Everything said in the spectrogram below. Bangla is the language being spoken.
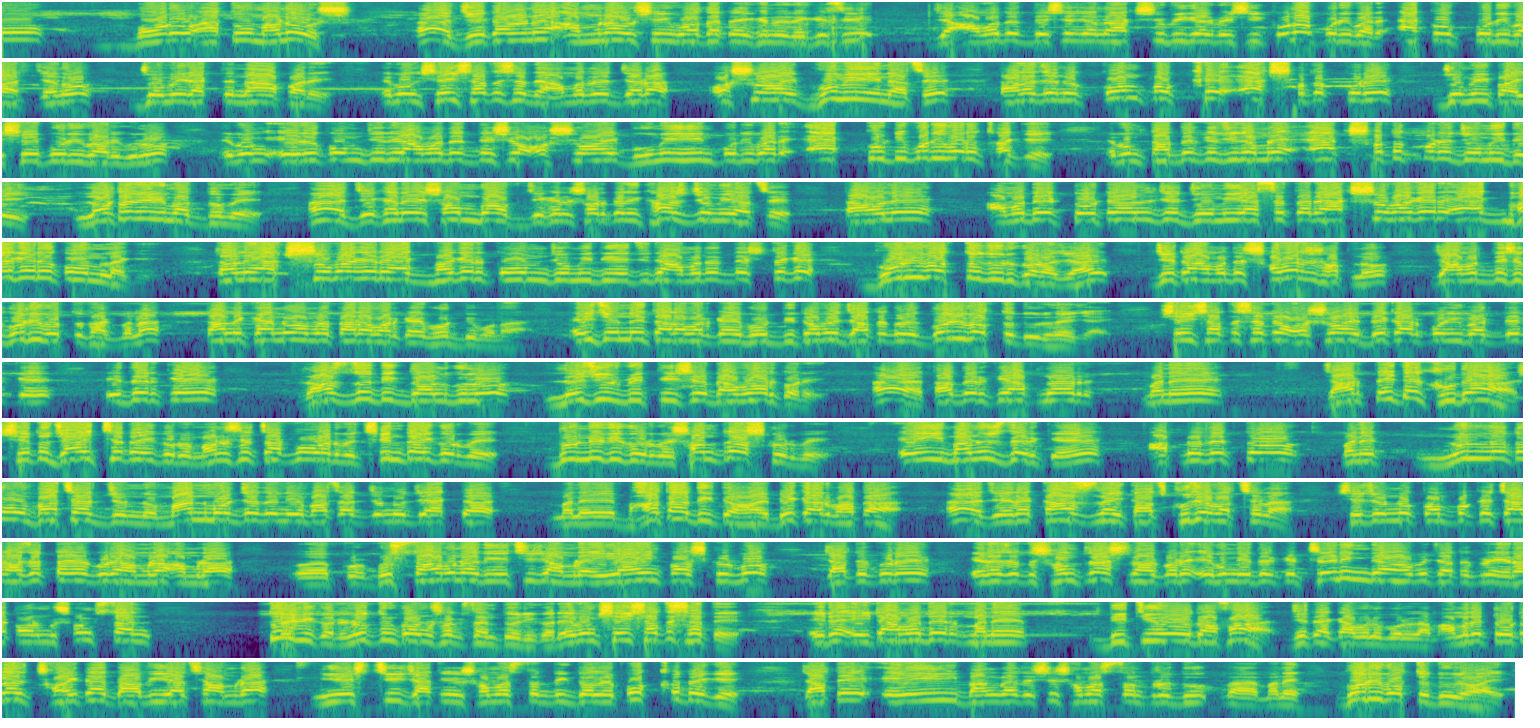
বড়, এত মানুষ হ্যাঁ যে কারণে আমরাও সেই ওয়াদাটা এখানে রেখেছি। যে আমাদের দেশে যেন একশো বিঘার বেশি কোনো পরিবার, একক পরিবার যেন জমি রাখতে না পারে। এবং সেই সাথে সাথে আমাদের যারা অসহায় ভূমিহীন আছে, তারা যেন কমপক্ষে এক শতক করে জমি পায় সেই পরিবারগুলো। এবং এরকম যদি আমাদের দেশে অসহায় ভূমিহীন পরিবার এক কোটি পরিবারও থাকে, এবং তাদেরকে যদি আমরা এক শতক করে জমি দেই লটারির মাধ্যমে হ্যাঁ যেখানে সম্ভব, যেখানে সরকারি খাস জমি আছে, তাহলে আমাদের টোটাল যে জমি আছে তার একশো ভাগের এক ভাগেরও কম লাগে। তাহলে একশো ভাগের এক ভাগের কম জমি দিয়ে যদি আমাদের দেশ থেকে গরিবত্ব দূর করা যায়, যেটা আমাদের সবার স্বপ্ন যে আমাদের দেশে গরিবত্ব থাকবে না, তাহলে কেন আমরা তারা মার্কায় ভোট দিব না? এই জন্যই তারা মার্কায় ভোট দিতে হবে যাতে করে গরিবত্ব দূর হয়ে যায়। সেই সাথে সাথে অসহায় বেকার পরিবারদেরকে, এদেরকে রাজনৈতিক দলগুলো লেজুর বৃত্তি হিসেবে ব্যবহার করে। হ্যাঁ তাদেরকে আপনার মানে যার পেটে ক্ষুধা, সে তো যা ইচ্ছে তাই করবে। মানুষের চাকু মারবে ছিনতাই করবে, দুর্নীতি করবে, সন্ত্রাস করবে। এই মানুষদেরকে আপনাদের তো মানে ন্যূনতম বাঁচার জন্য মান মর্যাদা নিয়ে বাঁচার জন্য যে একটা মানে ভাতা দিতে হয়, বেকার ভাতা হ্যাঁ যে এরা কাজ নাই, কাজ খুঁজে পাচ্ছে না, সেজন্য কমপক্ষে চার হাজার টাকা করে আমরা আমরা প্রস্তাবনা দিয়েছি যে আমরা এই আইন পাশ করব, যাতে করে এরা যাতে সন্ত্রাস না করে এবং এদেরকে ট্রেনিং দেওয়া হবে, যাতে করে এরা কর্মসংস্থান তৈরি করে, নতুন কর্মসংস্থান তৈরি করে এবং সেই সাথে সাথে এটা এটা আমাদের মানে দ্বিতীয় দফা যেটা কেবল বললাম। আমাদের টোটাল ছয়টা দাবি আছে, আমরা নিয়ে এসেছি জাতীয় সমাজতান্ত্রিক দলের পক্ষ থেকে, যাতে এই বাংলাদেশের সমাজতন্ত্র মানে গরিবত্ব দূর হয়।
